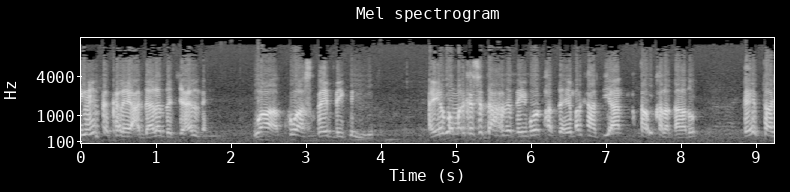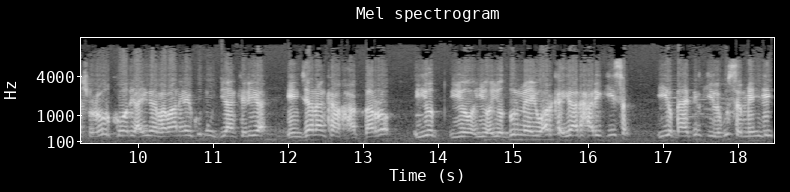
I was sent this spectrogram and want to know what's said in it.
iyo inta kale ee cadaaladda jecelne waa kuwaas qayb bay ka yihiin ayagoo marka saddexda qaybood hadda ee marka haddii aan xataa u kala qaado qaybtaa shucuurkoodii ayaga rabaan inay ku muujiyaan keliya in jananka xaqdarro iyo iyo iyo iyo dulmi ay u arkayaan xarigiisa iyo bahdilkii lagu sameeyey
